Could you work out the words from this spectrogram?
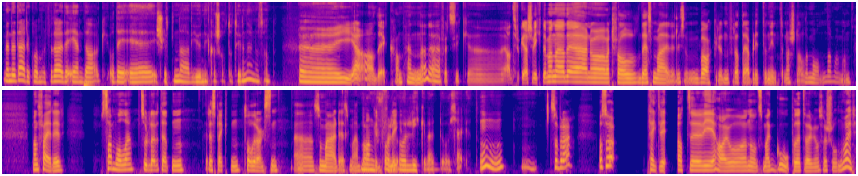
Men det er der det kommer, for da er det én dag, og det er i slutten av juni, kanskje 28., eller noe sånt? Uh, ja, det kan hende. Det er faktisk ikke ja, Jeg tror ikke det er så viktig, men det er nå i hvert fall det som er liksom bakgrunnen for at det er blitt den internasjonale måneden, da, hvor man, man feirer samholdet, solidariteten, respekten, toleransen, uh, som er det som er bakenforliggende. Mangfold og likeverd og kjærlighet. Mm. Mm. Så bra. Og så tenkte vi at uh, vi har jo noen som er gode på dette ved organisasjonen vår.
